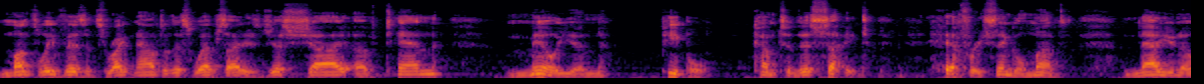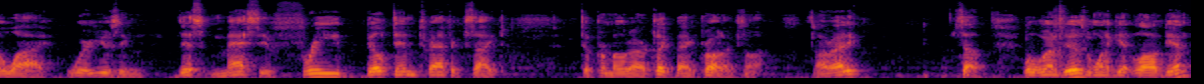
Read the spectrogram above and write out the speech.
Monthly visits right now to this website is just shy of 10 million people come to this site every single month. Now you know why we're using this massive free built-in traffic site to promote our ClickBank products on. Alrighty? So what we want to do is we want to get logged in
